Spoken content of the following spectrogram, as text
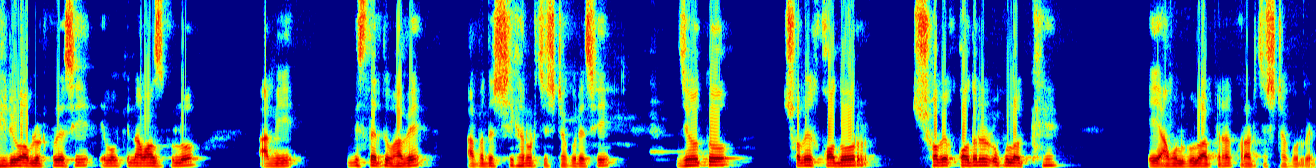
ভিডিও আপলোড করেছি এবং কি নামাজগুলো আমি বিস্তারিতভাবে আপনাদের শেখানোর চেষ্টা করেছি। যেহেতু সবে কদর, সবে কদরের উপলক্ষে এই আমলগুলো আপনারা করার চেষ্টা করবেন।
